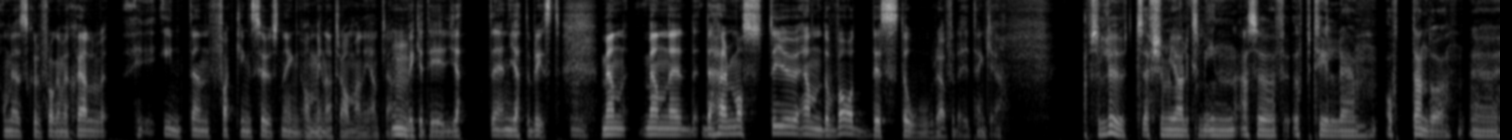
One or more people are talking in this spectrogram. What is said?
om jag skulle fråga mig själv inte en fucking susning om mina trauman egentligen, mm. vilket är jätte, en jättebrist. Mm. Men, men eh, det här måste ju ändå vara det stora för dig, tänker jag. Absolut, eftersom jag liksom in, alltså upp till eh, åttan då, eh,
